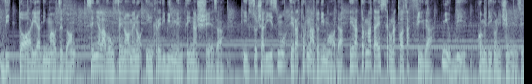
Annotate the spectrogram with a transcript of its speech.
vittoria di Mao Zedong segnalava un fenomeno incredibilmente in ascesa. Il socialismo era tornato di moda, era tornata a essere una cosa figa, new B, come dicono i cinesi.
